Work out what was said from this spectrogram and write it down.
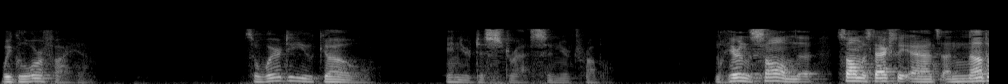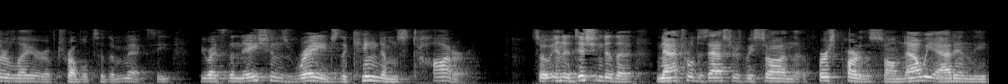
we glorify him. So, where do you go in your distress, in your trouble? Well, here in the psalm, the psalmist actually adds another layer of trouble to the mix. He, he writes, The nations rage, the kingdoms totter. So, in addition to the natural disasters we saw in the first part of the psalm, now we add in the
